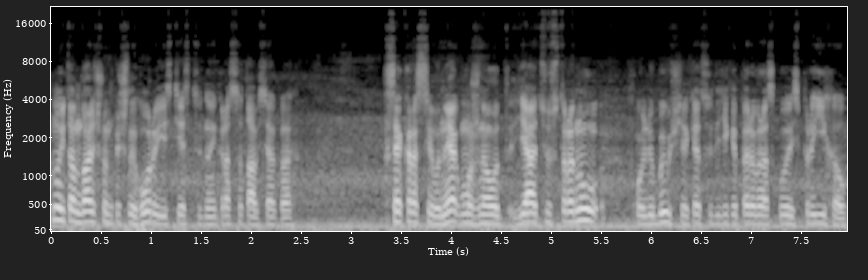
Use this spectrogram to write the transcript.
Ну і там далі вон пішли гори, звісно, і красота всяка. Все красиво. Ну як можна, от я цю страну полюбив, ще як я сюди тільки перший раз колись приїхав.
